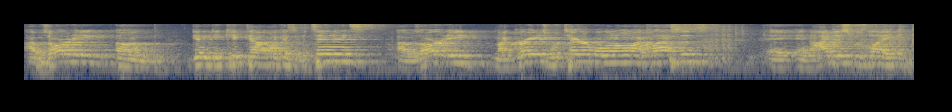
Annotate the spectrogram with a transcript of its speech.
I was already um, going to get kicked out because of attendance. I was already, my grades were terrible in all my classes. And I just was like,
